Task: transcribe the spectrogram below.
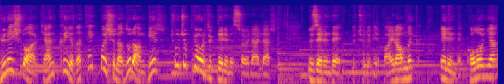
güneş doğarken kıyıda tek başına duran bir çocuk gördüklerini söylerler. Üzerinde ütülü bir bayramlık, elinde kolonya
